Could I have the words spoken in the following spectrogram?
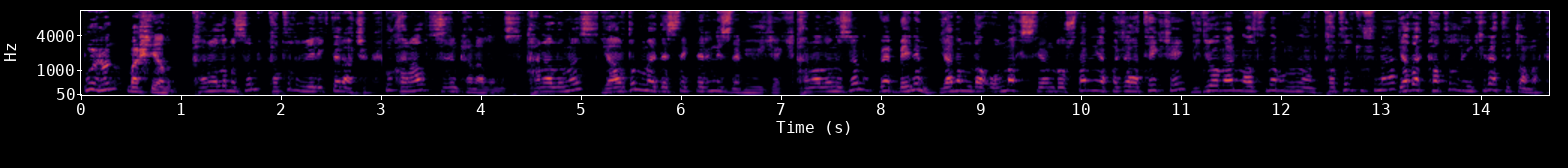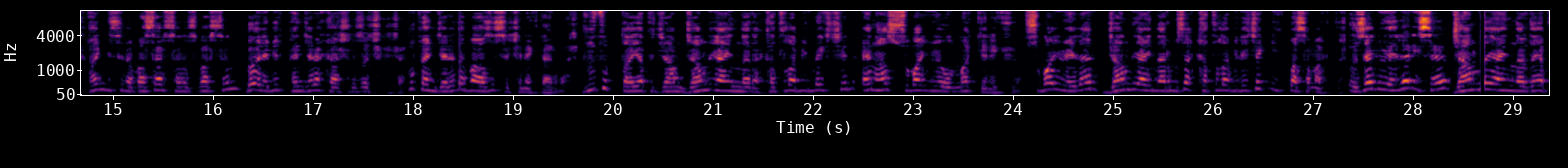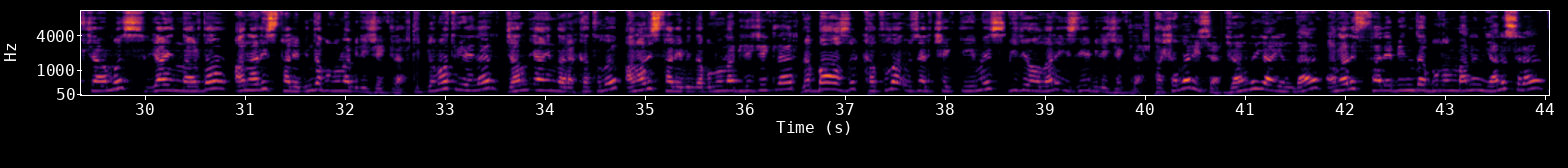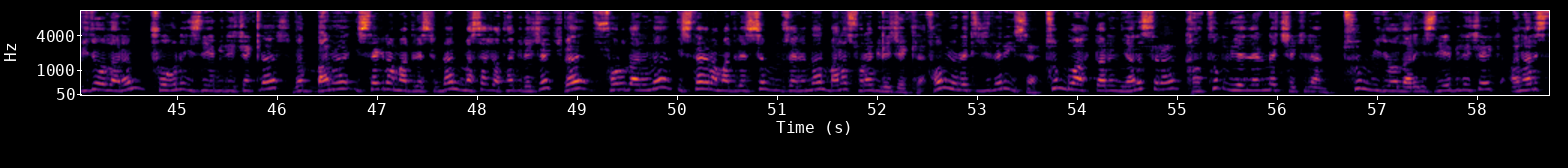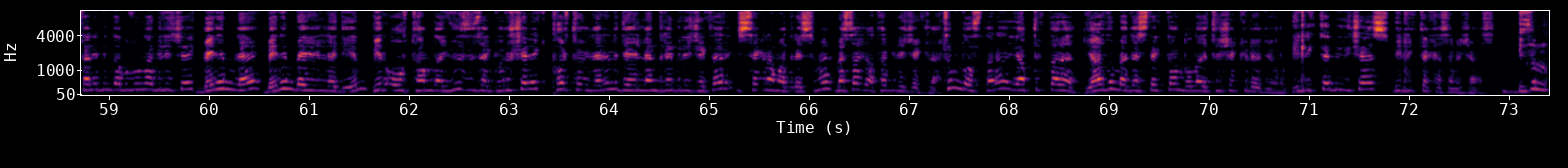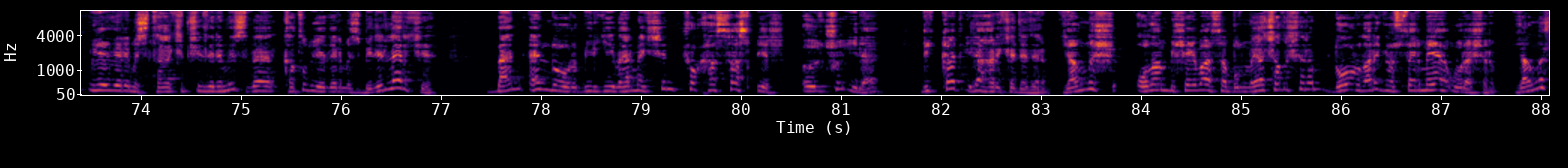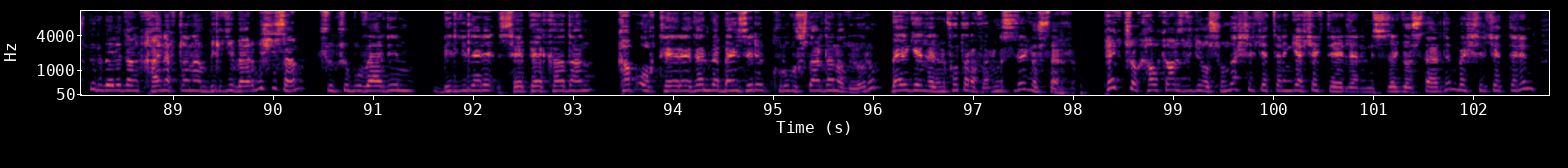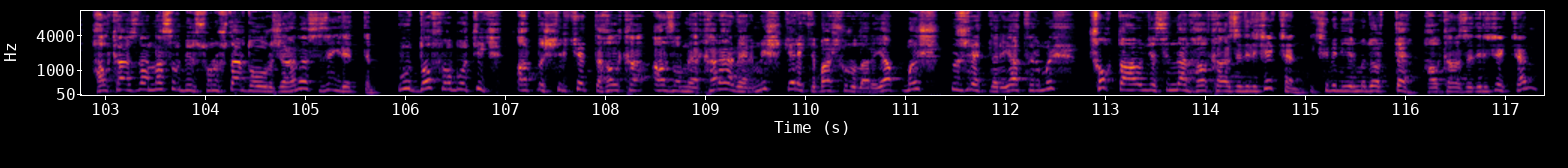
Buyurun başlayalım. Kanalımızın katıl üyelikleri açık. Bu kanal sizin kanalınız. Kanalımız yardım ve desteklerinizle büyüyecek. Kanalınızın ve benim yanımda olmak isteyen dostların yapacağı tek şey videoların altında bulunan katıl tuşuna ya da katıl linkine tıklamak. Hangisine basarsanız basın böyle bir pencere karşınıza çıkacak. Bu pencerede bazı seçenekler var. YouTube'da yapacağım canlı yayınlara katılabilmek için en az subay üye olmak gerekiyor. Subay üyeler canlı yayınlarımıza katılabilecek ilk basamaktır. Özel üyeler ise canlı yayınlarda yapacağımız yayınlarda analiz talebinde bulunabilecekler. Diplomat üyeler canlı yayınlara katılıp analiz talebinde bulunabilecekler ve bazı katıla özel çektiğimiz videoları izleyebilecekler. Paşalar ise canlı yayında analiz talebinde bulunmanın yanı sıra videoların çoğunu izleyebilecekler ve bana Instagram adresimden mesaj atabilecek ve sorularını Instagram adresim üzerinden bana sorabilecekler. Fon yöneticileri ise tüm bu hakların yanı sıra katıl üyelerine çekilen tüm videoları izleyebilecek, analiz talebinde bulunabilecek, benimle benim belirlediğim bir ortamda yüz yüze görüşerek portföylerini değerlendirebilecekler. Instagram adresime mesaj atabilecekler. Tüm dostlara yaptıkları yardım ve destekten dolayı teşekkür ediyorum. Birlikte büyüyeceğiz, birlikte kazanacağız. Bizim üyelerimiz, takipçilerimiz ve katıl üyelerimiz bilirler ki ben en doğru bilgiyi vermek için çok hassas bir ölçü ile dikkat ile hareket ederim. Yanlış olan bir şey varsa bulmaya çalışırım, doğruları göstermeye uğraşırım. Yanlış bir veriden kaynaklanan bilgi vermiş isem, çünkü bu verdiğim bilgileri SPK'dan, Kap.org.tr'den ve benzeri kuruluşlardan alıyorum. Belgelerin fotoğraflarını size gösteririm. Pek çok halka arz videosunda şirketlerin gerçek değerlerini size gösterdim ve şirketlerin halka arzda nasıl bir sonuçlar doğuracağını size ilettim. Bu Dof Robotik adlı şirket de halka arz olmaya karar vermiş, gerekli başvuruları yapmış, ücretleri yatırmış. Çok daha öncesinden halka arz edilecekken, 2024'te halka arz edilecekken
